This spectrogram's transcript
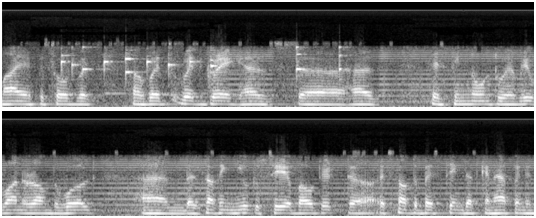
my episode with uh, with with Greg has uh, has has been known to everyone around the world and there's nothing new to say about it. Uh, it's not the best thing that can happen in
